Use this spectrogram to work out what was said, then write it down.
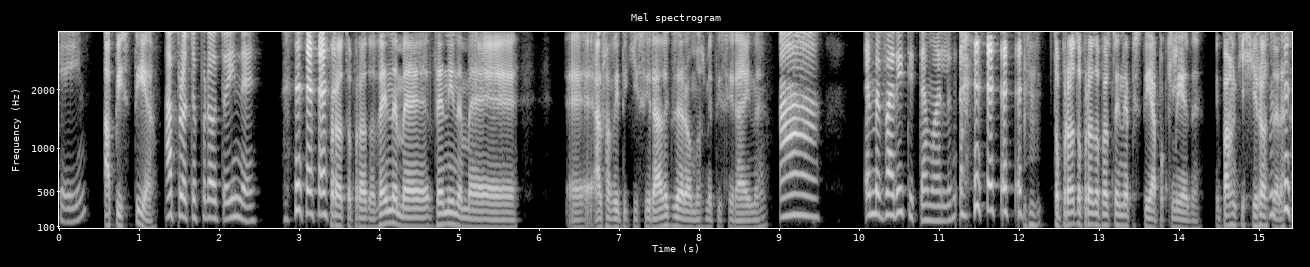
Okay. Απιστία. Α, πρώτο-πρώτο είναι. πρώτο πρώτο. Δεν είναι με, δεν είναι με ε, αλφαβητική σειρά, δεν ξέρω όμως με τι σειρά είναι. Α, ε, με βαρύτητα μάλλον. Το πρώτο πρώτο πρώτο είναι απιστία, αποκλείεται. Υπάρχουν και χειρότερα,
